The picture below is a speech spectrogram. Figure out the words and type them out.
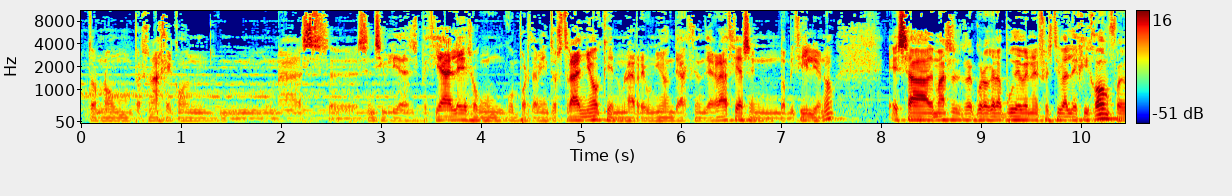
en torno a un personaje con unas eh, sensibilidades especiales o un comportamiento extraño que en una reunión de acción de gracias en domicilio, ¿no? Esa además recuerdo que la pude ver en el Festival de Gijón, fue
